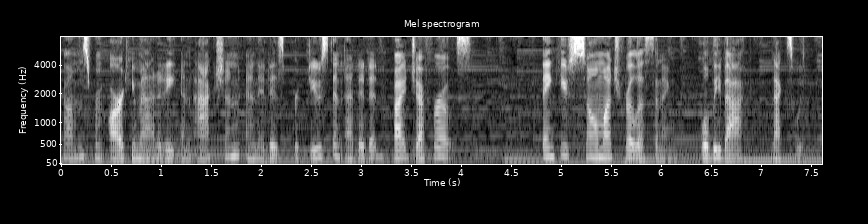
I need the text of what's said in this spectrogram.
comes from Art, Humanity, and Action, and it is produced and edited by Jeff Rose. Thank you so much for listening. We'll be back next week.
